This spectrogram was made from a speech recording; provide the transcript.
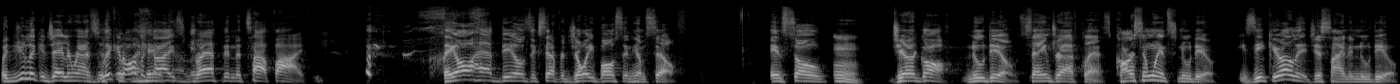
But you look at Jalen Ramsey, look at all the guys drafted in the top five. they all have deals except for Joey Bosa and himself. And so, mm. Jared Goff, new deal, same draft class. Carson Wentz, new deal. Ezekiel Elliott just signed a new deal.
